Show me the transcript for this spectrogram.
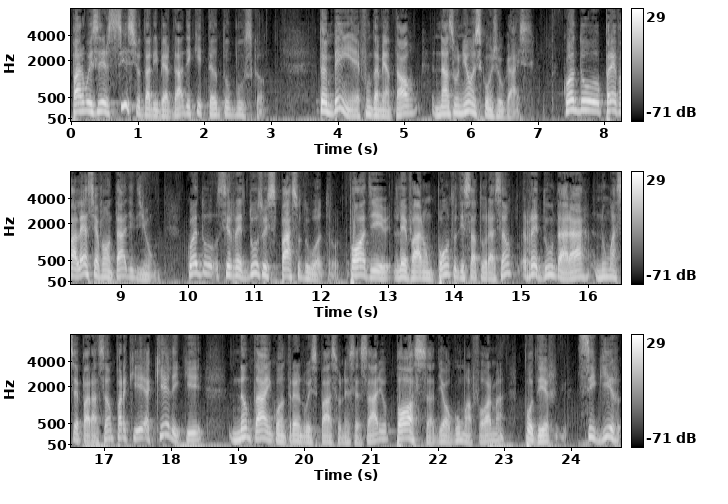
para o exercício da liberdade que tanto buscam. Também é fundamental nas uniões conjugais. Quando prevalece a vontade de um, quando se reduz o espaço do outro, pode levar um ponto de saturação, redundará numa separação para que aquele que não está encontrando o espaço necessário, possa, de alguma forma, poder seguir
